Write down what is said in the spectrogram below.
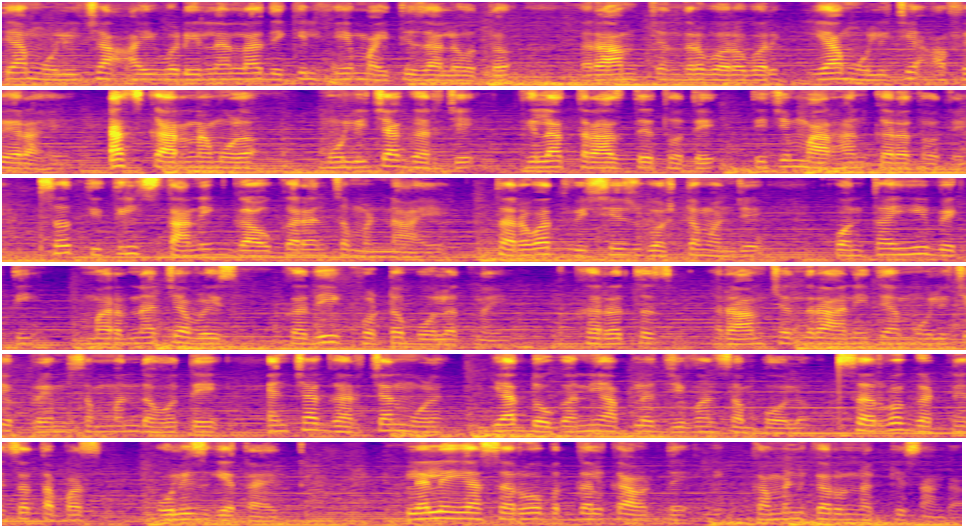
त्या मुलीच्या आई वडिलांना देखील हे माहिती झालं होतं. रामचंद्र बरोबर या मुलीचे अफेअर आहे. त्याच कारणामुळं मुलीच्या घरचे तिला त्रास देत होते. तिची मारहाण करत होते. असं तेथील स्थानिक गावकऱ्यांचं म्हणणं आहे. सर्वात विशेष गोष्ट म्हणजे कोणताही व्यक्ती मरणाच्या वेळेस कधीही खोटं बोलत नाही. खरंच रामचंद्र आणि त्या मुलीचे प्रेमसंबंध होते. त्यांच्या घरच्यांमुळे या दोघांनी आपलं जीवन संपवलं. सर्व घटनेचा तपास पोलीस घेत आहेत. आपल्याला या सर्वबद्दल काय वाटते कमेंट करून नक्की सांगा.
